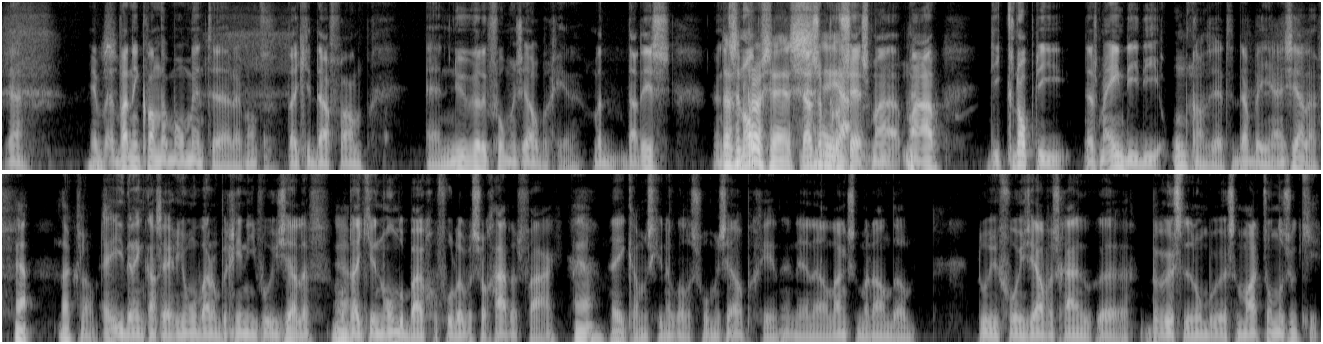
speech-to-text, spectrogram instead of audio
Ja. W- wanneer kwam dat moment, Raymond, dat je dacht van, en nu wil ik voor mezelf beginnen? Want dat is een Dat is een proces. Dat is een Ja. proces, maar, maar die knop, die, dat is maar één die die om kan zetten, dat ben jij zelf. Ja, dat klopt. Iedereen kan zeggen, jongen, waarom begin je niet voor jezelf? Ja. Omdat je een onderbuikgevoel hebt, zo gaat het vaak. Ja. Hey, ik kan misschien ook wel eens voor mezelf beginnen. En dan langzamerhand dan doe je voor jezelf waarschijnlijk eh bewust en onbewust een marktonderzoekje.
